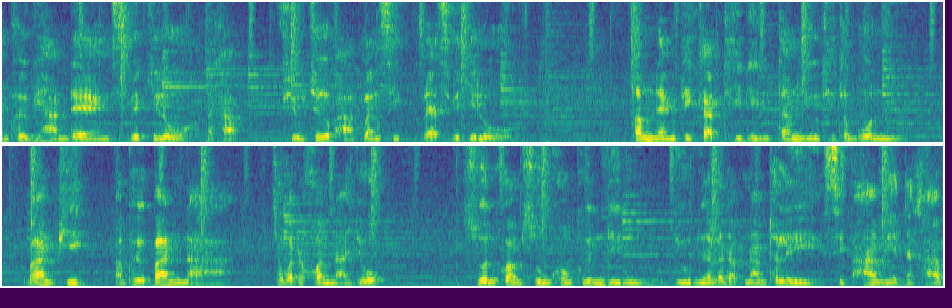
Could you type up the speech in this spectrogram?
อำเภอวิหารแดง 11 กิโลนะครับฟิวเจอร์พาร์คลังสิต81 กิโลตำแหน่งพิกัดที่ดินตั้งอยู่ที่ตำบลบ้านพิกอำเภอบ้านนา จังหวัดนครนายก ส่วนความสูงของพื้นดินอยู่เหนือระดับน้ำทะเล 15 เมตรนะครับ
